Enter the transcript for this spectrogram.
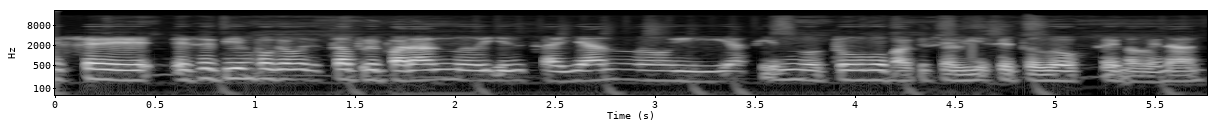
ese, ese tiempo que hemos estado preparando y ensayando y haciendo todo para que saliese todo fenomenal.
